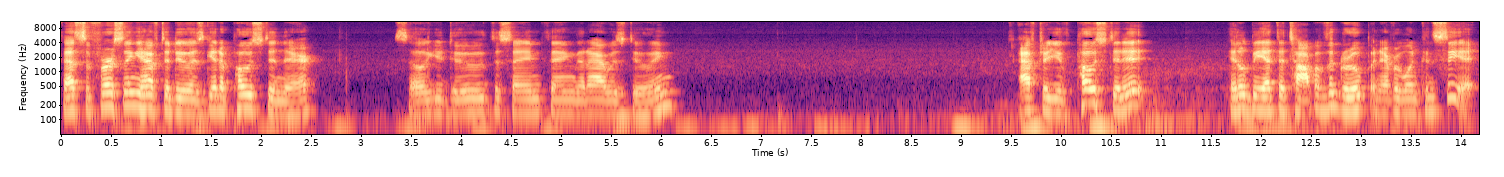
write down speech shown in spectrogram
That's the first thing you have to do is get a post in there. So you do the same thing that I was doing. After you've posted it, it'll be at the top of the group and everyone can see it.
